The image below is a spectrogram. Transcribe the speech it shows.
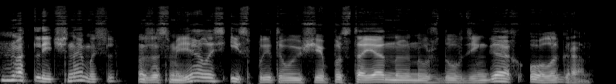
отличная мысль», — засмеялась испытывающая постоянную нужду в деньгах Ола Гран.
